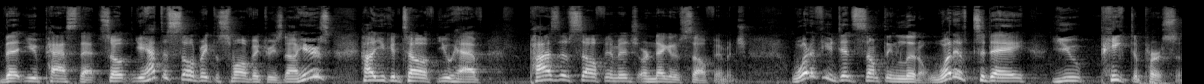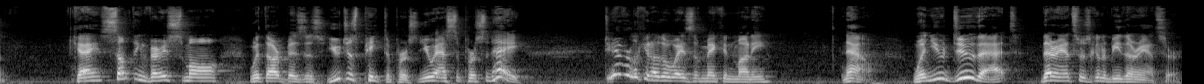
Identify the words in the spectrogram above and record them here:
that you passed that. So you have to celebrate the small victories. Now here's how you can tell if you have positive self-image or negative self-image. What if you did something little? What if today you piqued a person? Okay? Something very small with our business. You just piqued a person. You asked the person, hey, do you ever look at other ways of making money? Now, when you do that, their answer is going to be their answer.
